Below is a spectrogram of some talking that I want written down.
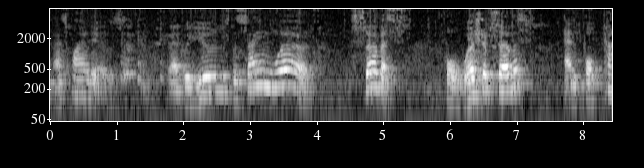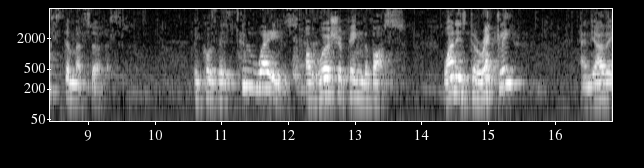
And that's why it is we use the same word, service, for worship service and for customer service. Because there's two ways of worshiping the boss. One is directly, and the other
